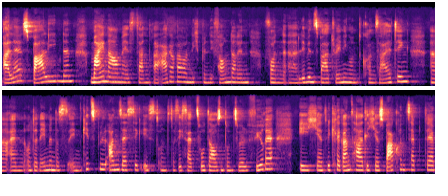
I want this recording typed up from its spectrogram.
alle Spa-Liebenden. Mein Name ist Sandra Agerer und ich bin die Founderin von äh, Living Spa Training und Consulting, äh, ein Unternehmen, das in Kitzbühel ansässig ist und das ich seit 2012 führe. Ich entwickle ganzheitliche Spa-Konzepte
